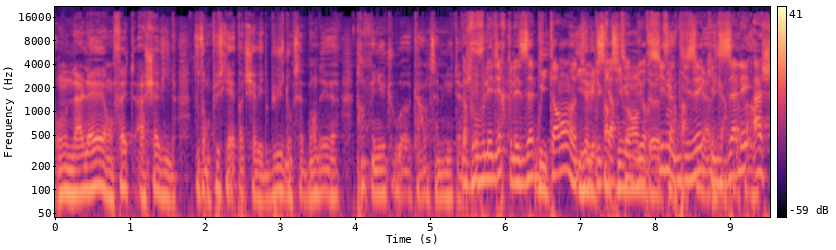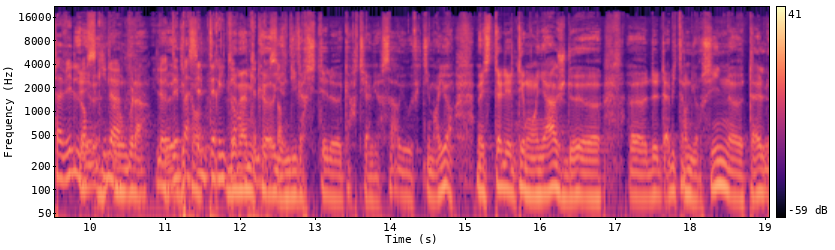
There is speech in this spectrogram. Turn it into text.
on allait, en fait, à Chaville. D'autant plus qu'il n'y avait pas de Chaville-Bus, donc ça demandait 30 minutes ou 45 minutes à donc, vous voulez dire que les habitants du quartier d'Ursine disaient qu'ils allaient à Chaville lorsqu'ils euh, euh, dépassaient le territoire. De même qu'il y a une diversité de quartiers à Versailles ou effectivement ailleurs. Mais tel est le témoignage de, euh, d'habitants d'Ursine, tels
